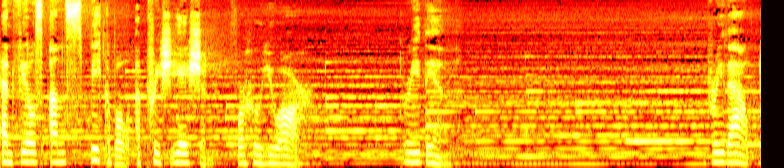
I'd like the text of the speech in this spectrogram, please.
and feels unspeakable appreciation for who you are. Breathe in. Breathe out.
